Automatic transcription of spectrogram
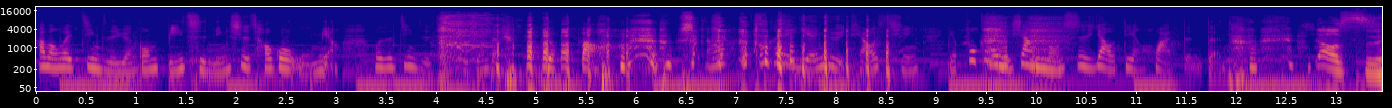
他们会禁止员工彼此凝视超过五秒，或是禁止长时间的拥抱，然后不可以言语调情，也不可以向同事要电话等等。笑死！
